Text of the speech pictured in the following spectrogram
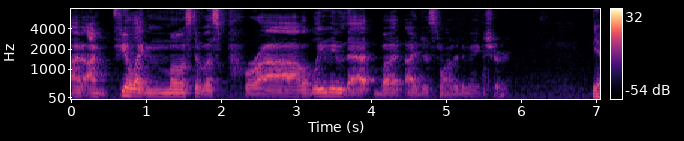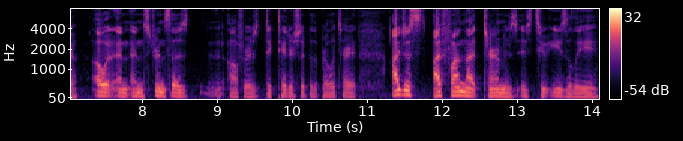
I, I feel like most of us probably knew that, but I just wanted to make sure. Yeah. Oh, and and, Strin says uh, offers dictatorship of the proletariat. I just I find that term is is too easily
